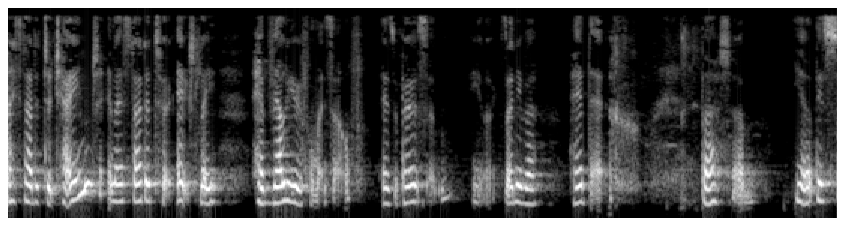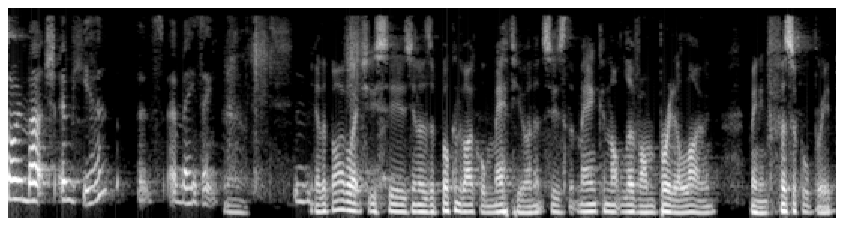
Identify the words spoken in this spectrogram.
I started to change and I started to actually have value for myself as a person, you know, because I never had that. but, um, yeah, there's so much in here. It's amazing. Yeah. Yeah, the Bible actually says, you know, there's a book in the Bible called Matthew and it says that man cannot live on bread alone, meaning physical bread,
